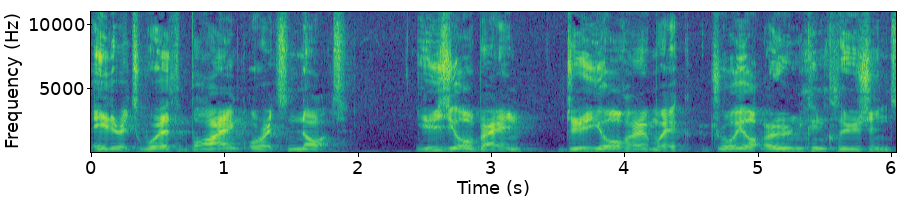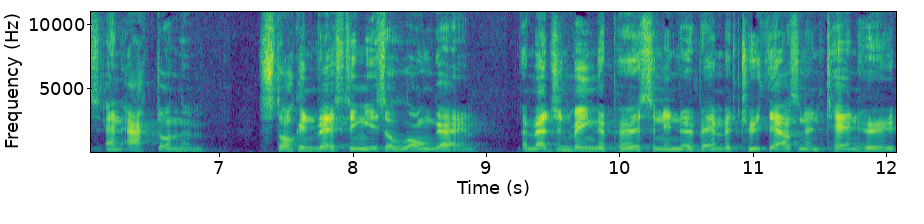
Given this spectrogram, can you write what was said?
Either it's worth buying or it's not. Use your brain, do your homework, draw your own conclusions, and act on them. Stock investing is a long game. Imagine being the person in November 2010 who,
